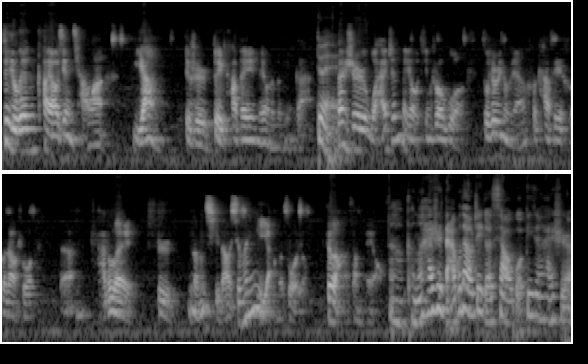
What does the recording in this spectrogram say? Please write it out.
这就跟抗药性强了一样，就是对咖啡没有那么敏感。对，但是我还真没有听说过足球运动员喝咖啡喝到说，呃，查出来是能起到兴奋剂一样的作用，这个好像没有。啊，可能还是达不到这个效果，毕竟还是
